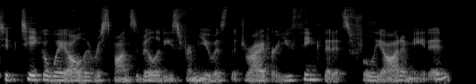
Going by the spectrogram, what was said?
to take away all the responsibilities from you as the driver. You think that it's fully automated,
